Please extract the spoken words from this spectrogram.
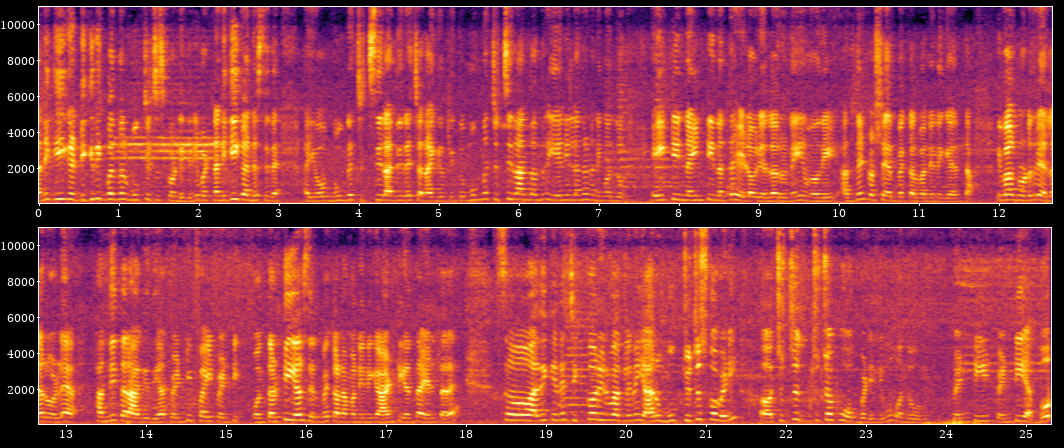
ನನಗೀಗ ಡಿಗ್ರಿಗೆ ಬಂದಮೇಲೆ ಮೂಗು ಚುಚ್ಚಿಸ್ಕೊಂಡಿದ್ದೀನಿ ಬಟ್ ನನಗೀಗ ಅನ್ನಿಸ್ತಿದೆ ಅಯ್ಯೋ ಮೂಗ್ನ ಚುಚ್ಚಿಲ್ಲ ಅಂದಿದ್ರೆ ಚೆನ್ನಾಗಿರ್ತಿತ್ತು ಮೂಗ್ನ ಚುಚ್ಚಿಲ್ಲ ಅಂತಂದ್ರೆ ಏನಿಲ್ಲ. ಅಂದ್ರೆ ನನಗೊಂದು ಏಯ್ಟೀನ್ ನೈನ್ಟೀನ್ ಅಂತ ಹೇಳೋರು ಎಲ್ಲರೂ ಹದಿನೆಂಟು ವರ್ಷ ಇರಬೇಕಲ್ವ ನಿನಗೆ ಅಂತ. ಇವಾಗ ನೋಡಿದ್ರೆ ಎಲ್ಲರೂ ಒಳ್ಳೆ ಹಂದಿ ಥರ ಆಗಿದೆಯಾ ಟ್ವೆಂಟಿ ಫೈವ್ ಟ್ವೆಂಟಿ ಒಂದು ತರ್ಟಿ ಇಯರ್ಸ್ ಇರಬೇಕಣ್ಣಮ್ಮ ನಿನಗೆ ಆಂಟಿ ಅಂತ ಹೇಳ್ತಾರೆ. ಸೊ ಅದಕ್ಕೇನೆ ಚಿಕ್ಕವ್ರು ಇರುವಾಗ್ಲೇ ಯಾರು ಮೂಗು ಚುಚ್ಚಿಸ್ಕೋಬೇಡಿ. ಚುಚ್ಚ ಚುಚ್ಚೋಕ್ಕೂ ಹೋಗ್ಬೇಡಿ ನೀವು. ಒಂದು ಟ್ವೆಂಟಿ ಟ್ವೆಂಟಿ ಅಬೋ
